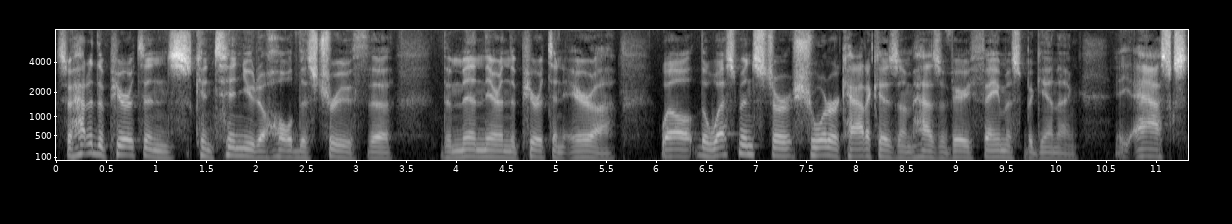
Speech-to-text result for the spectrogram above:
So, how did the Puritans continue to hold this truth, the, the men there in the Puritan era? Well, the Westminster Shorter Catechism has a very famous beginning. It asks,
